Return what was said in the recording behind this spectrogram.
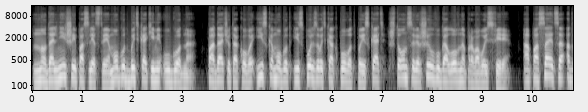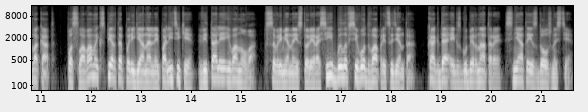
Но дальнейшие последствия могут быть какими угодно. Подачу такого иска могут использовать как повод поискать, что он совершил в уголовно-правовой сфере. Опасается адвокат. По словам эксперта по региональной политике, Виталия Иванова, в современной истории России было всего два прецедента, когда экс-губернаторы, снятые с должности,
